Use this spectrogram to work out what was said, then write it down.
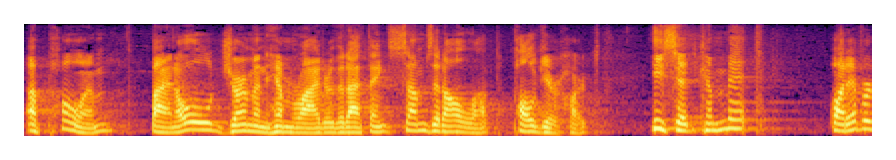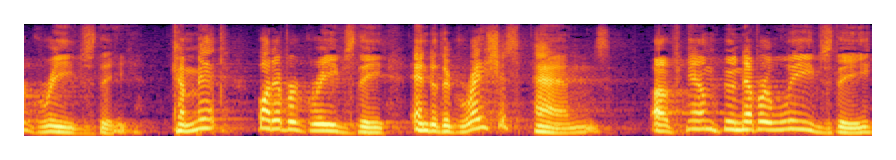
a poem by an old German hymn writer that I think sums it all up, Paul Gerhardt. He said, Commit whatever grieves thee, commit whatever grieves thee into the gracious hands of him who never leaves thee,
